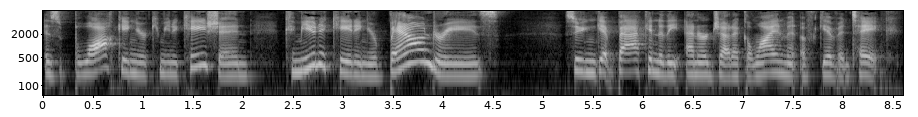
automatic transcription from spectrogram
is blocking your communication communicating your boundaries so you can get back into the energetic alignment of give and take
